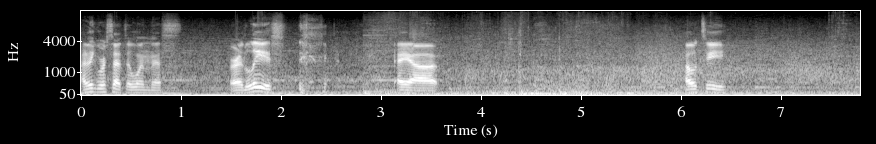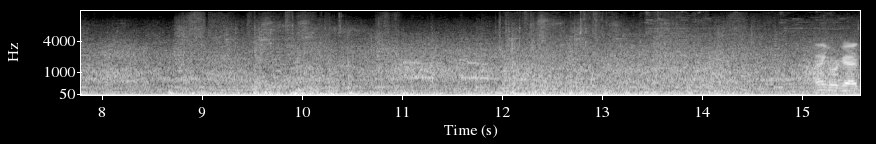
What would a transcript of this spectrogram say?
I think we're set to win this. Or at least a uh, OT. I think we're good.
